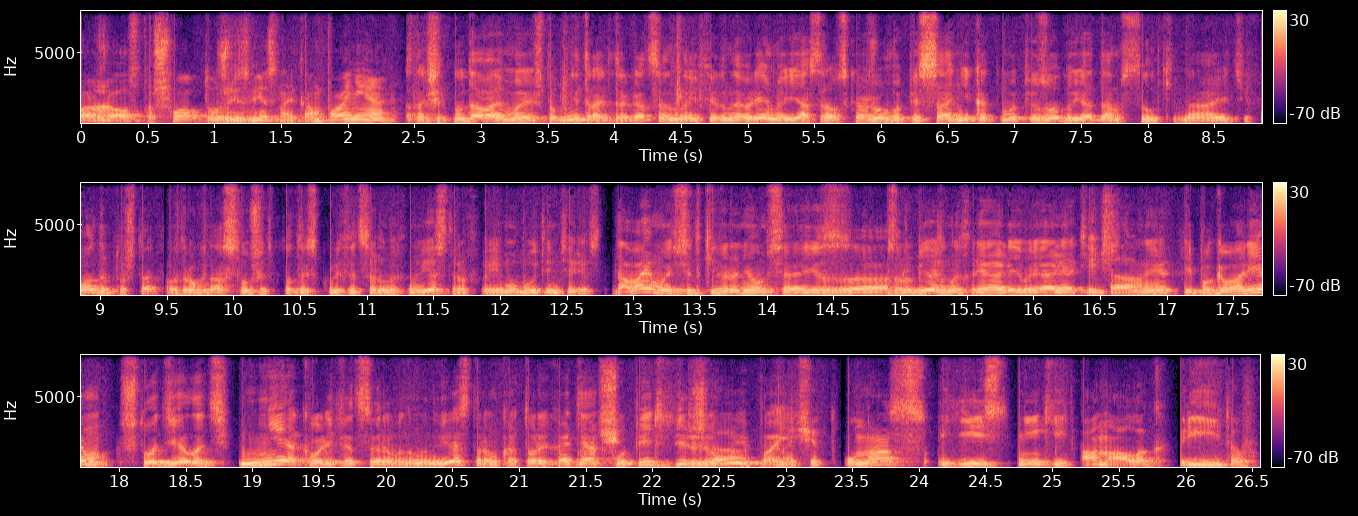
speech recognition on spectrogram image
Пожалуйста, Шваб тоже известная компания. Значит, ну давай мы, чтобы не тратить драгоценное эфирное время, я сразу скажу, в описании к этому эпизоду я дам ссылки на эти фонды, потому что вдруг нас слушает кто-то из квалифицированных инвесторов, и ему будет интересно. Давай мы все-таки вернемся из э, зарубежных реалий в реалии отечественные да. и поговорим, что делать неквалифицированным инвесторам, которые хотят значит, купить биржевые да. паи. Значит, у нас есть некий аналог риитов,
